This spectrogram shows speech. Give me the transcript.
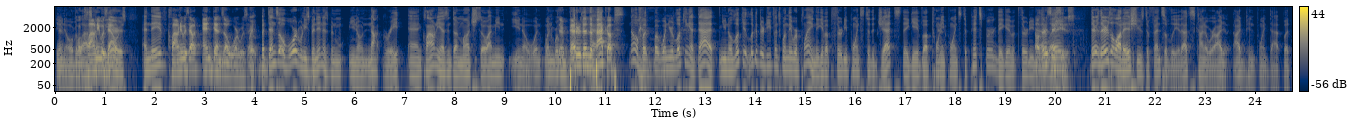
you know, over Well, the last Clowney couple was out. years. And they've Clowney was out and Denzel Ward was out. Right, but Denzel Ward, when he's been in, has been you know not great, and Clowney hasn't done much. So I mean, you know, when when we're They're better than the at- backups. No, but but when you're looking at that, you know, look at look at their defense when they were playing. They gave up 30 points to the Jets. They gave up 20 points to Pittsburgh. They gave up 30 to Oh, there's LA. issues. There there's a lot of issues defensively. That's kind of where I'd I'd pinpoint that. But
